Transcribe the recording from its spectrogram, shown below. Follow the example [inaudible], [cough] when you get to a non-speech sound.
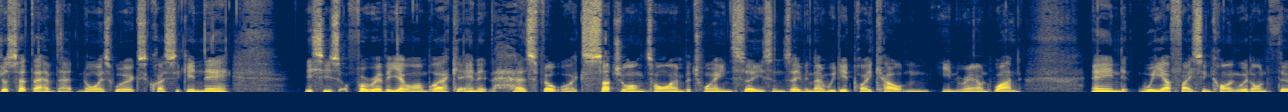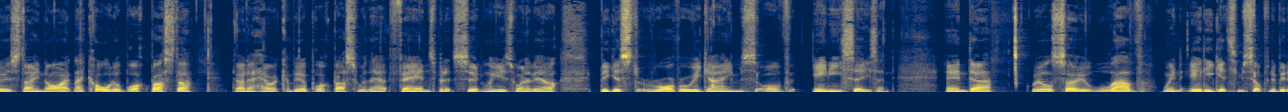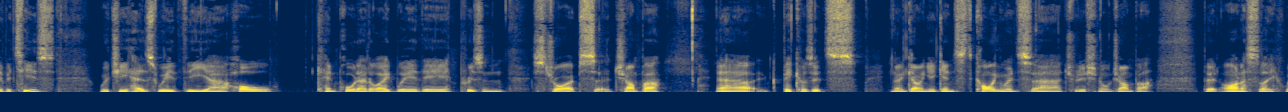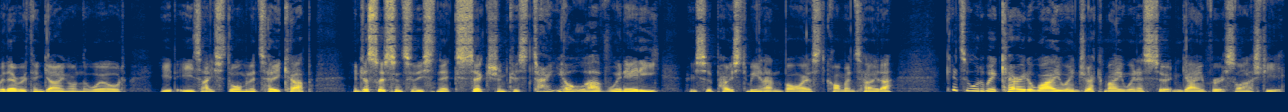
just had to have that Noiseworks classic in there. This is forever yellow and black, and it has felt like such a long time between seasons, even though we did play Carlton in round one. And we are facing Collingwood on Thursday night. They call it a blockbuster. Don't know how it can be a blockbuster without fans, but it certainly is one of our biggest rivalry games of any season. And uh, we also love when Eddie gets himself in a bit of a tiz, which he has with the uh, whole Can Port Adelaide wear their prison stripes uh, jumper uh, because it's you know going against Collingwood's uh, traditional jumper. But honestly, with everything going on in the world, it is a storm in a teacup. And just listen to this next section because don't you love when Eddie, who's supposed to be an unbiased commentator, gets a little bit carried away when Jack May won a certain game for us last year.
